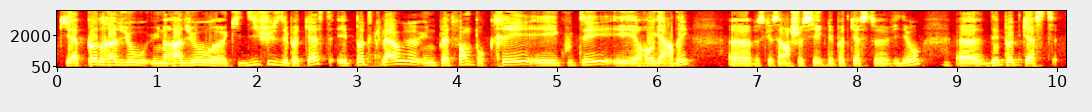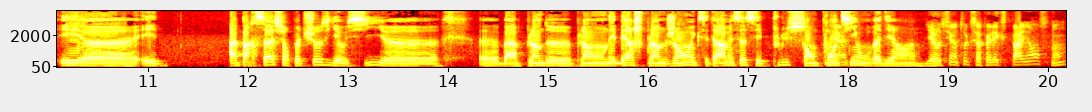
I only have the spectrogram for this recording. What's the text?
qui a Pod Radio, une radio euh, qui diffuse des podcasts, et PodCloud, une plateforme pour créer et écouter et regarder, euh, parce que ça marche aussi avec les podcasts euh, vidéo, euh, des podcasts. Et, euh, et à part ça, sur peu de choses, il y a aussi euh, euh, bah, plein de, plein, on héberge plein de gens, etc. Mais ça, c'est plus en pointillé, on va dire. Il y a aussi un truc qui s'appelle expérience, non?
